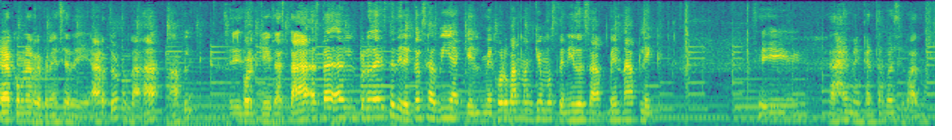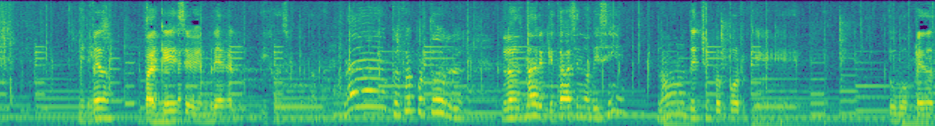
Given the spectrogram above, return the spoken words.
Era como una referencia de Arthur, la A, Affleck. Sí. Porque hasta, hasta el, pero este director sabía que el mejor Batman que hemos tenido es a Ben Affleck. Sí. Ay, me encantaba ese Batman. Ni pedo. ¿Para Sí, qué no se embriaga el hijo de su puta madre? No, pues fue por todo el, lo desmadre que estaba haciendo DC. No, de hecho fue porque hubo pedos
